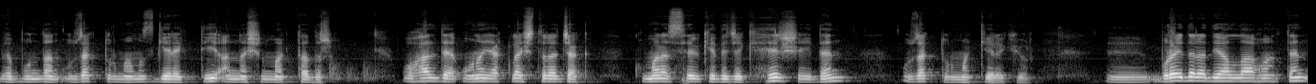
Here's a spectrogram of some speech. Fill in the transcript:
ve bundan uzak durmamız gerektiği anlaşılmaktadır. O halde ona yaklaştıracak, kumara sevk edecek her şeyden uzak durmak gerekiyor. Ee, burayı da radıyallahu anh'ten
